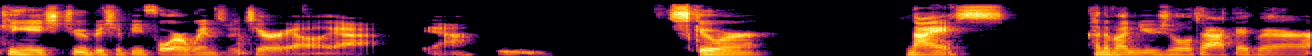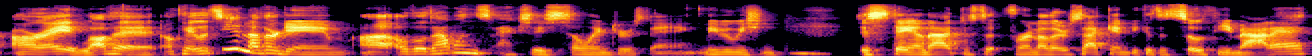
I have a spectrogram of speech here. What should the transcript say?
King H2, Bishop E4 wins material. Yeah, yeah. Skewer. Nice. Kind of unusual tactic there. All right, love it. Okay, let's see another game. Uh, although that one's actually so interesting. Maybe we should just stay on that just for another second because it's so thematic.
